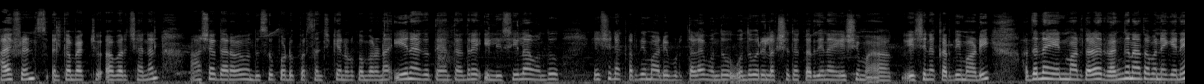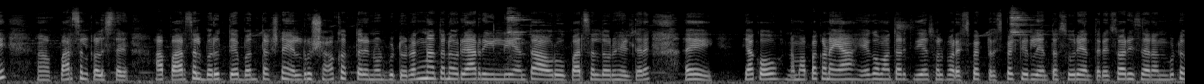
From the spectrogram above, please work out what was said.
Hi friends welcome back to our channel Asha ಧಾರಾವಾಹಿ ಒಂದು ಸೂಪರ್ ಡೂಪರ್ ಸಂಚಿಕೆ ನೋಡ್ಕೊಂಬರೋಣ. ಏನಾಗುತ್ತೆ ಅಂತಂದರೆ, ಇಲ್ಲಿ ಶೀಲಾ ಒಂದು ಏಷಿನ ಖರೀದಿ ಮಾಡಿಬಿಡ್ತಾಳೆ ಒಂದು ಒಂದೂವರೆ ಲಕ್ಷದ ಖರೀದಿನ ಏಷಿ ಮಾ ಏಸಿನ ಖರೀದಿ ಮಾಡಿ ಅದನ್ನು ಏನು ಮಾಡ್ತಾಳೆ? ರಂಗನಾಥ ಮನೆಗೇ ಪಾರ್ಸಲ್ ಕಳಿಸ್ತಾರೆ ಆ ಪಾರ್ಸಲ್ ಬರುತ್ತೆ, ಬಂದ ತಕ್ಷಣ ಎಲ್ಲರೂ ಶಾಕ್ ಆಗ್ತಾರೆ ನೋಡಿಬಿಟ್ಟು. ರಂಗನಾಥನವ್ರು ಯಾರು ಇಲ್ಲಿ ಅಂತ ಅವರು ಪಾರ್ಸಲ್ದವ್ರು ಹೇಳ್ತಾರೆ. ಏಯ್ ಯಾಕೋ ನಮ್ಮ ಅಪ್ಪ ಕಣಯ್ಯ, ಹೇಗೋ ಮಾತಾಡ್ತಿದ್ಯಾ, ಸ್ವಲ್ಪ ರೆಸ್ಪೆಕ್ಟ್ ರೆಸ್ಪೆಕ್ಟ್ ಇರಲಿ ಅಂತ ಸೂರ್ಯ ಅಂತಾರೆ. ಸಾರಿ ಸರ್ ಅಂದ್ಬಿಟ್ಟು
